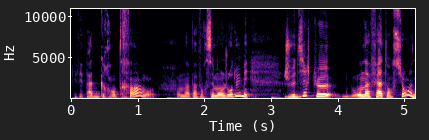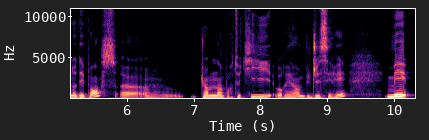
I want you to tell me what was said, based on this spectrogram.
il y avait pas de grand train. on n'a pas forcément aujourd'hui, mais je veux dire que on a fait attention à nos dépenses, euh, comme n'importe qui aurait un budget serré. Mais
